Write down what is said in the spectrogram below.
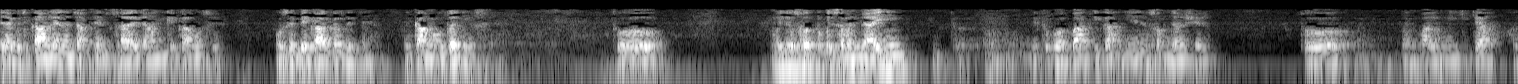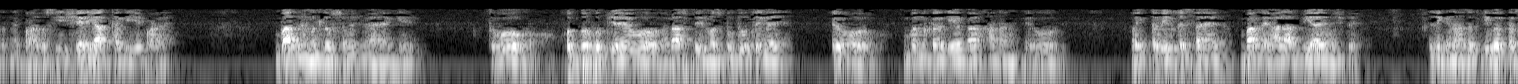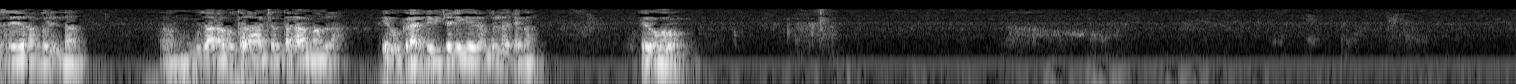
یا کچھ کام لینا چاہتے ہیں تو سارے جہان کے کاموں سے اسے بیکار کر دیتے ہیں۔ کام ہوتا نہیں اس سے۔ تو مجھے اس وقت تو کچھ سمجھ میں آئی نہیں۔ یہ تو بہت بات کی کہانی ہے، جو سمجھا شعر۔ تو معلوم نہیں کہ کیا حضرت نے پڑھا۔ بس یہ شعر یاد تھا کہ یہ پڑھا ہے۔ بعد میں مطلب سمجھ میں آیا کہ تو وہ خود بخود جو ہے وہ راستے مضبوط ہوتے گئے۔ پھر وہ بند کر دیا کارخانہ۔ پھر وہ ایک طویل قصہ ہے۔ بعض حالات بھی آئے مجھ پہ۔ لیکن حضرت کی برکت سے الحمدللہ گزارا ہوتا رہا، چلتا رہا معاملہ۔ پھر وہ کرایے پہ بھی چلی گئی الحمد للہ جگہ۔ پھر وہ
